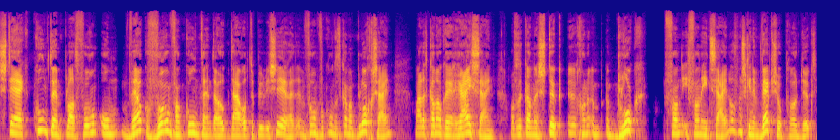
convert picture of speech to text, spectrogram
sterk contentplatform om welke vorm van content ook daarop te publiceren. Een vorm van content kan een blog zijn, maar dat kan ook een reis zijn. Of dat kan een stuk, eh, gewoon een, blok van, van iets zijn. Of misschien een webshop product.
